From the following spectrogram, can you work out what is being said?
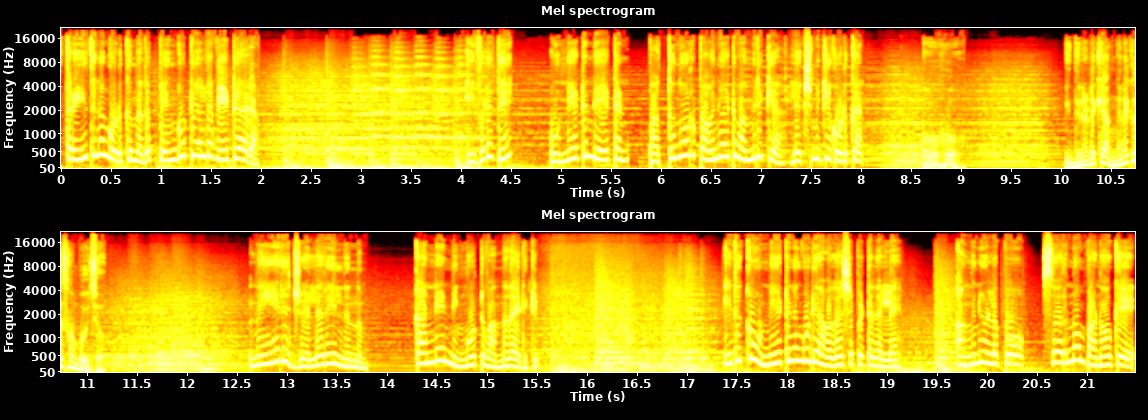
സ്ത്രീധനം കൊടുക്കുന്നത് പെൺകുട്ടികളുടെ വീട്ടുകാരാ. ഇവിടത്തെ ഉണ്ണേട്ടന്റെ ഏട്ടൻ പത്തുനൂറ് പവനുമായിട്ട് വന്നിരിക്കുക ലക്ഷ്മിക്ക് കൊടുക്കാൻ. ഓഹോ. ഇതിനിടയ്ക്ക് അങ്ങനെയൊക്കെ സംഭവിച്ചോ? നേരെ ജ്വല്ലറിയിൽ നിന്നും കണ്ണേൺ ഇങ്ങോട്ട് വന്നതായിരിക്കും. ഇതൊക്കെ ഉണ്ണേട്ടനും കൂടി അവകാശപ്പെട്ടതല്ലേ? അങ്ങനെയുള്ളപ്പോ സ്വർണവും പണമൊക്കെ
